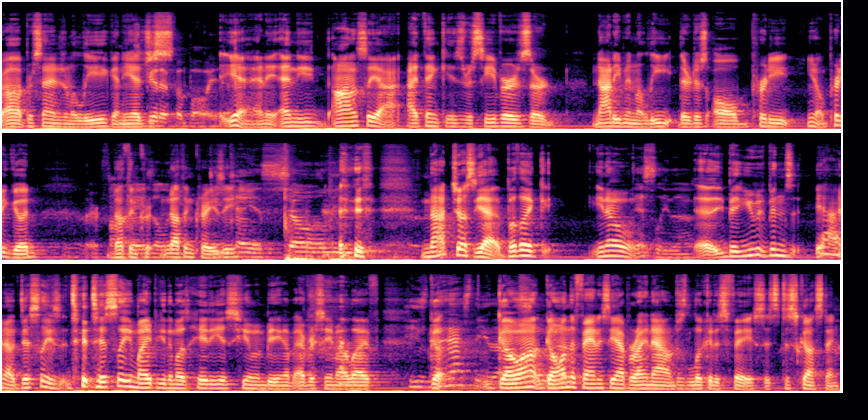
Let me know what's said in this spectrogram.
uh, percentage in the league, and he has He's good just at football. Yeah. yeah, and he, and he honestly, I, I think his receivers are not even elite. They're just all pretty, you know, pretty good. Nothing DK cra- nothing crazy. DK is so elite. not just yet, but like you know, Dissly though. uh, but you've been yeah, I know Dissly's Dissly might be the most hideous human being I've ever seen in my life. He's go, nasty, though. Go on, so go on the fantasy app right now and just look at his face. It's disgusting.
